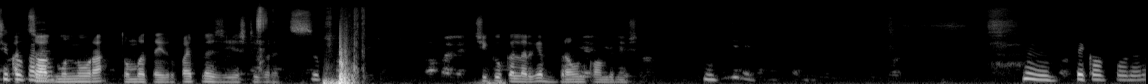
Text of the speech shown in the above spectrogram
ಚಿಕ್ಕು ಹತ್ತು ಸಾವಿರದ ಮುನ್ನೂರ ತೊಂಬತ್ತೈದು ರೂಪಾಯಿ ಪ್ಲಸ್ ಜಿ ಎಸ್ ಟಿ ಬರುತ್ತೆ. ಸೂಪರ್ ಚಿಕ್ಕು ಕಲರ್ಗೆ ಬ್ರೌನ್ ಕಾಂಬಿನೇಷನ್ ಹ್ಮ್. Peacock powder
